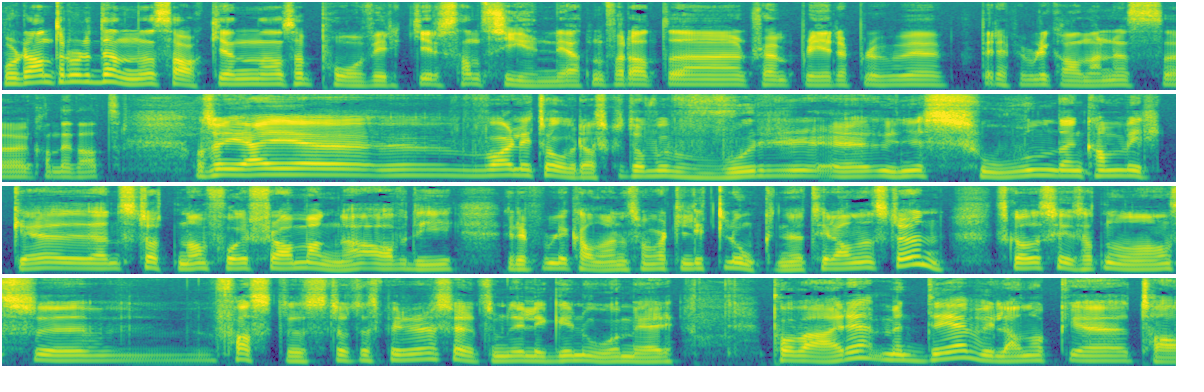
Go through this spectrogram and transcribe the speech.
Hvordan tror du denne saken altså, påvirker sannsynligheten for at uh, Trump blir republikanernes uh, kandidat? Altså, jeg uh, var litt overrasket over hvor unison den kan virke, den støtten han får fra mange av de republikanerne som har vært litt lunkne til han en stund. Skal det sies at noen av hans faste støttespillere ser ut som de ligger noe mer på været, men det vil han nok ta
